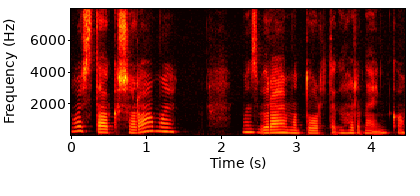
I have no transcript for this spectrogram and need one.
Ось так шарами ми збираємо тортик гарненько.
